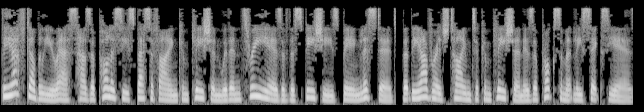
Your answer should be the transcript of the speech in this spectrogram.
The FWS has a policy specifying completion within three years of the species being listed, but the average time to completion is approximately six years.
